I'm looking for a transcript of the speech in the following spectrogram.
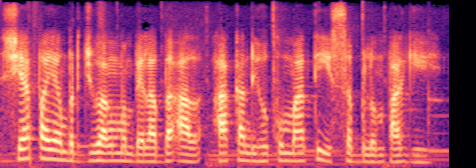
Siapa yang berjuang membela Baal akan dihukum mati sebelum pagi."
